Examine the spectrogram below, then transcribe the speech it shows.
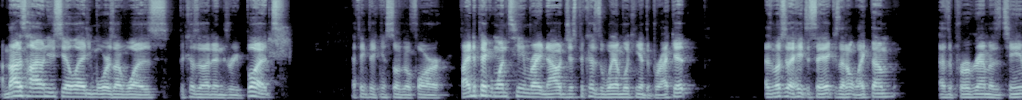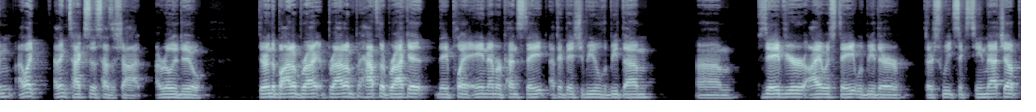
I'm not as high on UCLA anymore as I was because of that injury, but I think they can still go far. If I had to pick one team right now, just because the way I'm looking at the bracket, as much as I hate to say it because I don't like them as a program, as a team, I like. I think Texas has a shot. I really do. They're in the bottom bracket, bottom half the bracket. They play A and M or Penn State. I think they should be able to beat them. Um, Xavier, Iowa State would be their their Sweet 16 matchup.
